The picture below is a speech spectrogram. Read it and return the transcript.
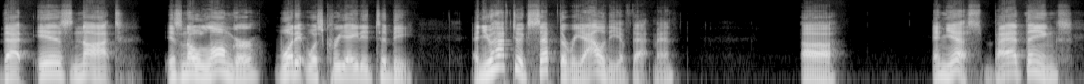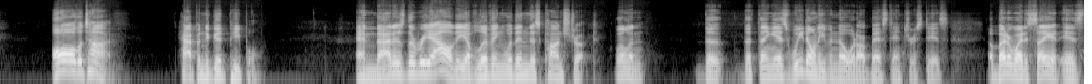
that is not, is no longer what it was created to be. And you have to accept the reality of that, man. Uh and yes, bad things all the time happen to good people. And that is the reality of living within this construct. Well, and the the thing is, we don't even know what our best interest is. A better way to say it is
